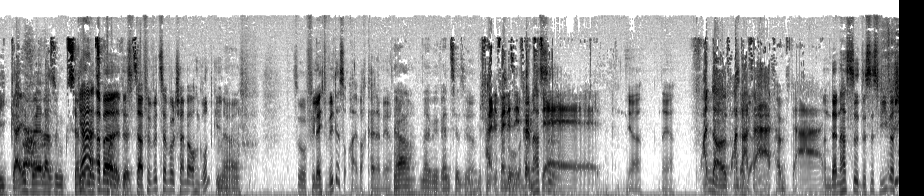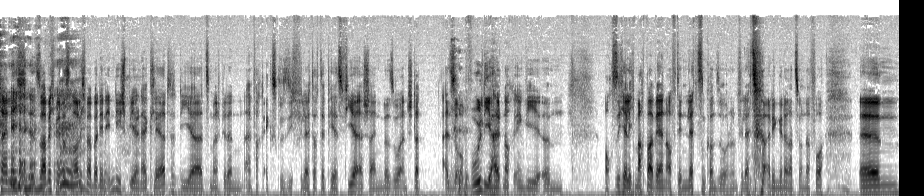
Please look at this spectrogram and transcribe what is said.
Wie geil wäre da so ein Xenoblade Ja, aber das, dafür wird es ja wohl scheinbar auch einen Grund geben. Ja. So, vielleicht will das auch einfach keiner mehr. Ja, na, wir werden es ja sehen. Ja. Mit Final Fantasy so, 15. Ja, naja. Final Fantasy 15. Und dann hast du, das ist wie wahrscheinlich, so habe ich mir das neulich mal bei den Indie-Spielen erklärt, die ja zum Beispiel dann einfach exklusiv vielleicht auf der PS4 erscheinen oder so, anstatt, also obwohl die halt noch irgendwie ähm, auch sicherlich machbar wären auf den letzten Konsolen und vielleicht sogar den Generationen davor. Ähm,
